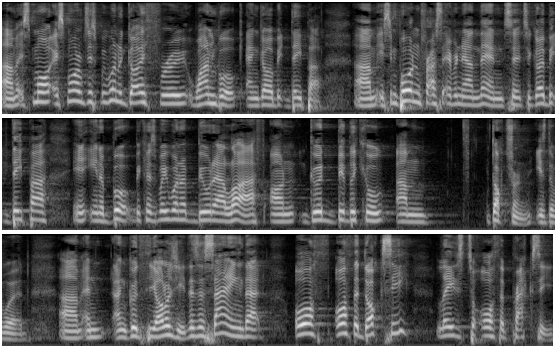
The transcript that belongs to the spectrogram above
Um, it's more. It's more of just we want to go through one book and go a bit deeper um, it's important for us every now and then to, to go a bit deeper in, in a book because we want to build our life on good biblical um, doctrine, is the word, um, and, and good theology. There's a saying that orth- orthodoxy leads to orthopraxy.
